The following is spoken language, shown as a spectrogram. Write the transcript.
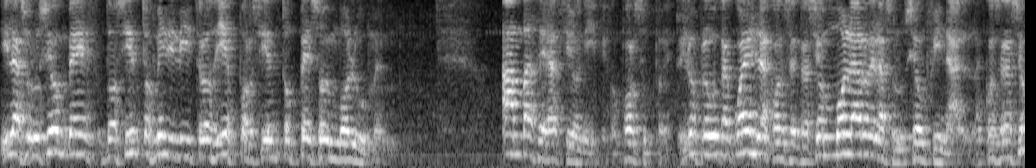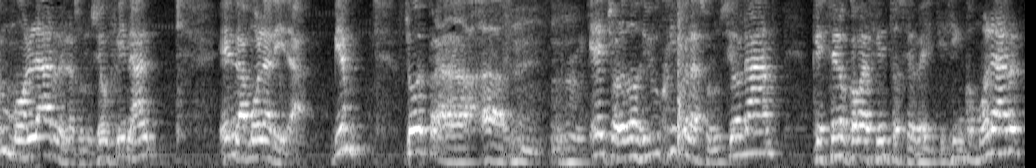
Y la solución B es 200 mililitros, 10% peso en volumen. Ambas de ácido nítrico, por supuesto. Y nos pregunta cuál es la concentración molar de la solución final. La concentración molar de la solución final es la molaridad. Bien, yo para, ah, he hecho los dos dibujitos, la solución A, que es 0,125 molar,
